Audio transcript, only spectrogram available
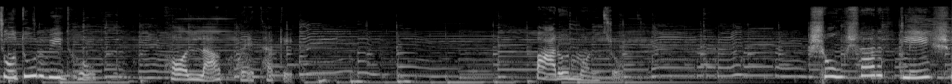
চতুর্বিধ ফল লাভ হয়ে থাকে। পারণ মন্ত্র। সংসার ক্লেশ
